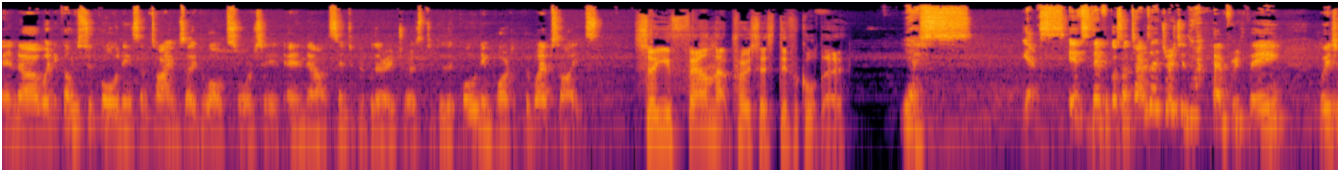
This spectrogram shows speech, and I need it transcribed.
and uh, when it comes to coding sometimes i do outsource it and uh, send to people that i trust to do the coding part of the websites. So you found that process difficult though? Yes. Yes. It's difficult. Sometimes i try to do everything which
